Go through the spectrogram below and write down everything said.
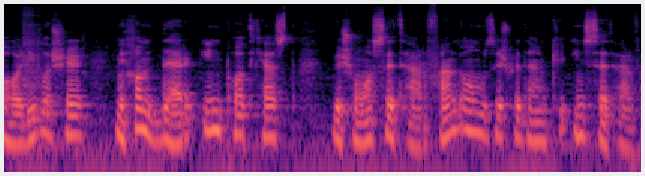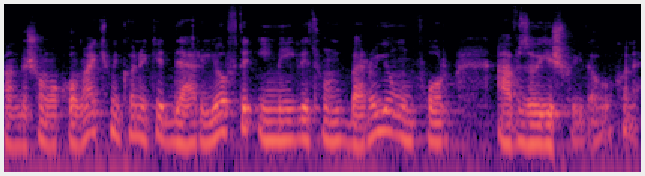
عالی باشه. می‌خوام در این پادکست به شما سه ترفند آموزش بدم که این سه ترفند به شما کمک می‌کنه که دریافت ایمیلتون برای اون فرم افزایش پیدا بکنه.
